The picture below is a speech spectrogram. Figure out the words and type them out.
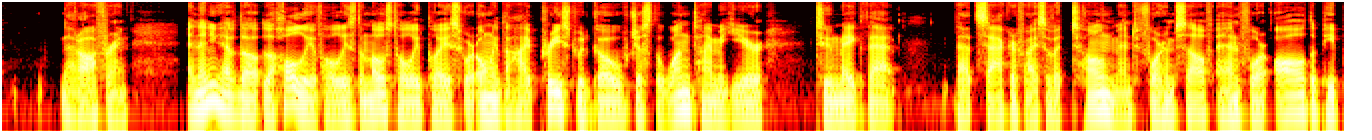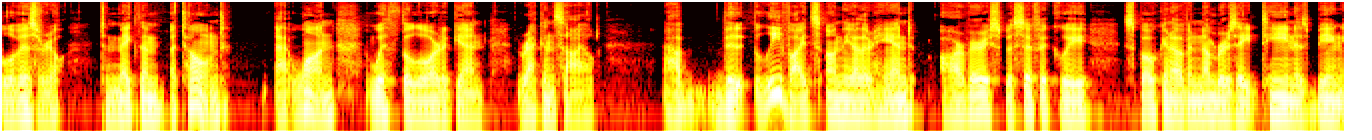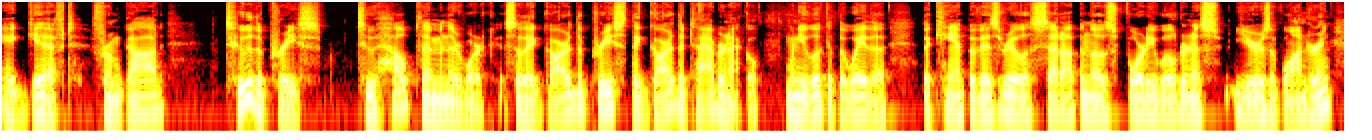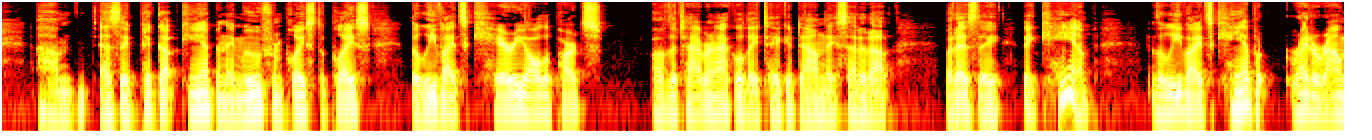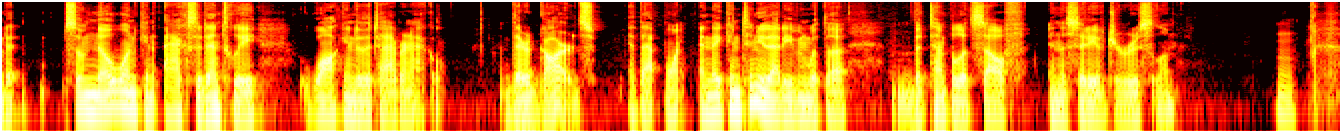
that offering. And then you have the the holy of holies, the most holy place where only the high priest would go just the one time a year to make that that sacrifice of atonement for himself and for all the people of Israel to make them atoned at one with the Lord again, reconciled. Uh, the Levites, on the other hand, are very specifically spoken of in Numbers 18 as being a gift from God to the priests to help them in their work. So they guard the priests, they guard the tabernacle. When you look at the way the, the camp of Israel is set up in those 40 wilderness years of wandering, um, as they pick up camp and they move from place to place, the Levites carry all the parts of the tabernacle. They take it down, they set it up. But as they, they camp, the Levites camp right around it. So no one can accidentally walk into the tabernacle. They're guards at that point. And they continue that even with the the temple itself in the city of Jerusalem. Hmm.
